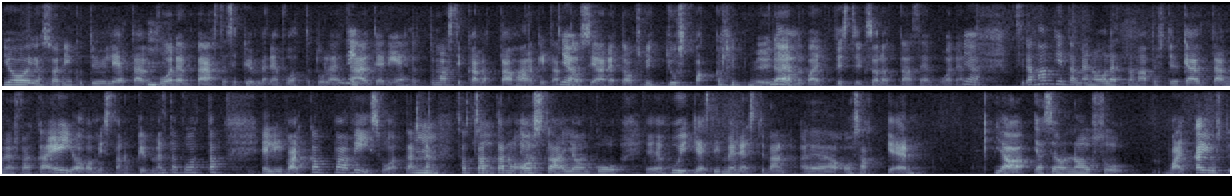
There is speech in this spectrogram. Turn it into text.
Joo, Joo jos on niin kuin tyyli, että mm. vuoden päästä se kymmenen vuotta tulee niin. täyteen, niin ehdottomasti kannattaa harkita Joo. tosiaan, että onko nyt just pakko nyt myydä, että vai pystyykö odottaa sen vuoden. Joo. Sitä hankintameno olettamaa pystyy käyttämään myös, vaikka ei ole omistanut kymmentä vuotta, eli vaikka vain viisi vuotta. Että mm. sä oot saattanut ja, ostaa jonkun eh, huikeasti menestyvän ö, osakkeen, ja, ja se on noussut vaikka just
